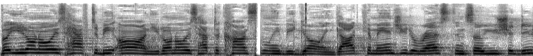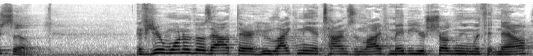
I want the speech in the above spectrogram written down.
But you don't always have to be on. You don't always have to constantly be going. God commands you to rest, and so you should do so. If you're one of those out there who, like me at times in life, maybe you're struggling with it now,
